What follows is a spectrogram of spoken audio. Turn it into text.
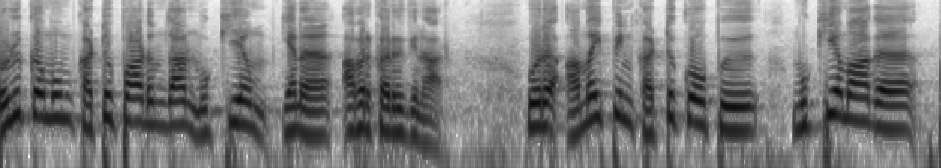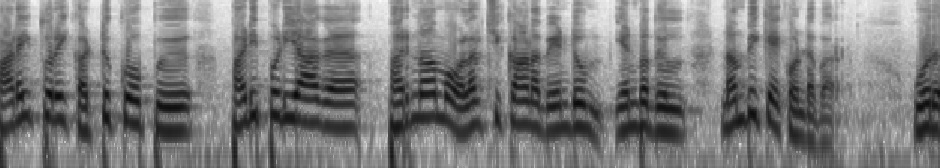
ஒழுக்கமும் கட்டுப்பாடும் தான் முக்கியம் என அவர் கருதினார். ஒரு அமைப்பின் கட்டுக்கோப்பு முக்கியமாக படைத்துறை கட்டுக்கோப்பு படிப்படியாக பரிணாம வளர்ச்சி காண வேண்டும் என்பதில் நம்பிக்கை கொண்டவர். ஒரு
